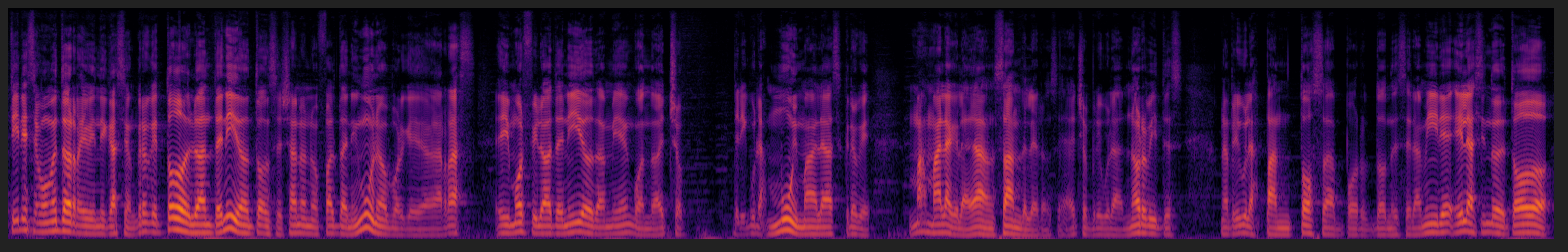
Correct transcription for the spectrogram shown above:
tiene ese momento de reivindicación. Creo que todos lo han tenido, entonces ya no nos falta ninguno, porque agarrás. Eddie Murphy lo ha tenido también cuando ha hecho películas muy malas. Creo que más mala que la de Adam Sandler. O sea, ha hecho películas. Norbit es una película espantosa por donde se la mire. Él haciendo de todo.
